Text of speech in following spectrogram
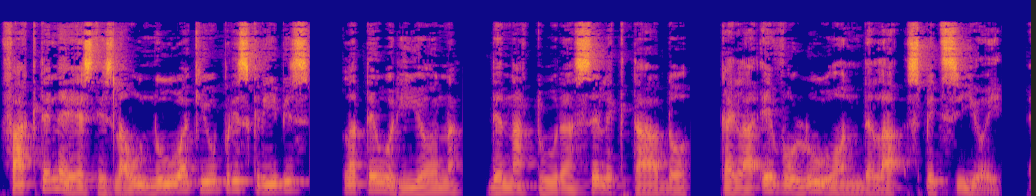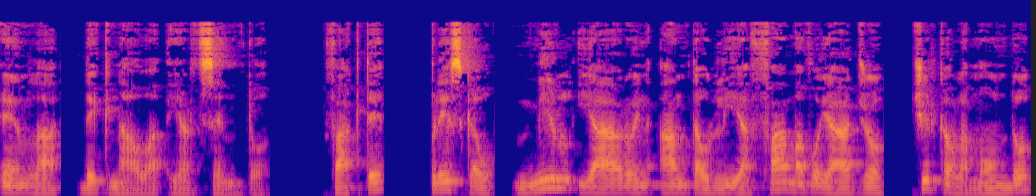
facte ne estis la unua quiu prescribis la teorion de natura selectado cae la evoluon de la spezioi en la decnaua iarcento. Facte, prescau mil iaroin antau lia fama voyaggio circa la mondo,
